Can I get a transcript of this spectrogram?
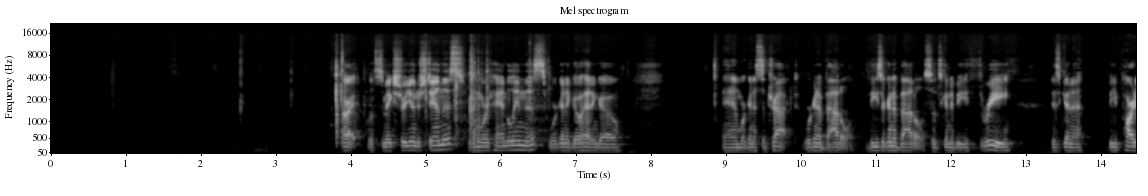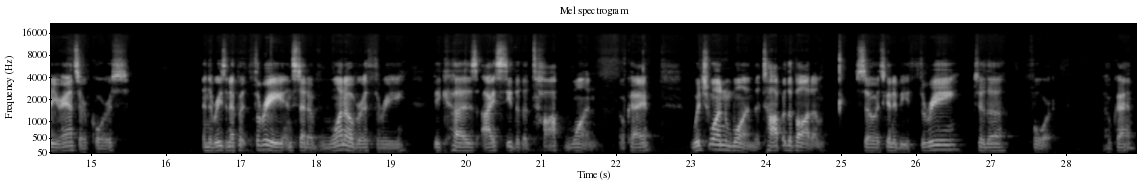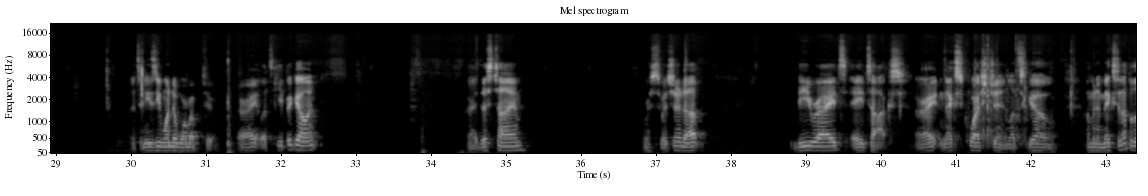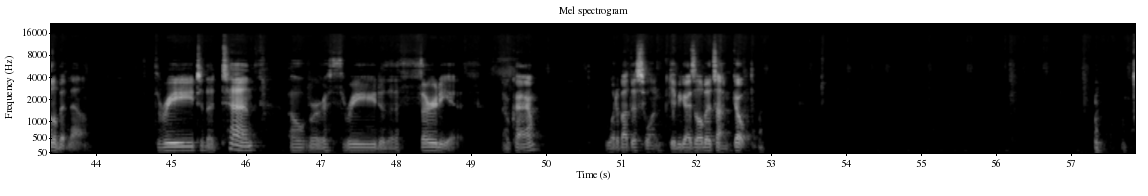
All right, let's make sure you understand this. When we're handling this, we're going to go ahead and go and we're going to subtract. We're going to battle. These are going to battle. So it's going to be 3 is going to be part of your answer, of course. And the reason I put 3 instead of 1 over 3 because I see that the top one, okay? Which one won, the top or the bottom? So it's going to be 3 to the 4th, okay? That's an easy one to warm up to. All right, let's keep it going. All right, this time we're switching it up. B writes, A talks. All right, next question. Let's go. I'm going to mix it up a little bit now. 3 to the 10th over 3 to the 30th. Okay? What about this one? Give you guys a little bit of time. Go.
